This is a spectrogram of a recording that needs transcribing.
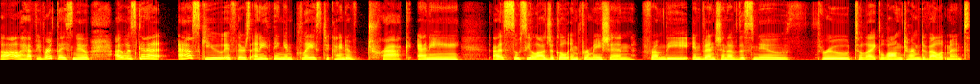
Oh, happy birthday, SNOO. I was going to ask you if there's anything in place to kind of track any uh, sociological information from the invention of the SNOO through to like long term development.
